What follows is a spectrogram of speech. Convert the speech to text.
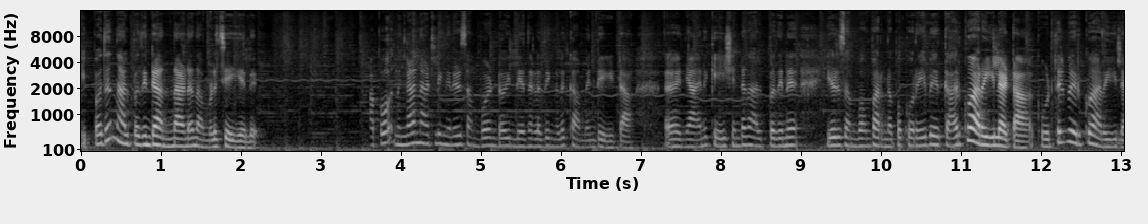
ഇപ്പോൾ അത് നാൽപ്പതിന്റെ അന്നാണ് നമ്മൾ ചെയ്യൽ അപ്പോൾ നിങ്ങളുടെ നാട്ടിൽ ഇങ്ങനെ ഒരു സംഭവം ഉണ്ടോ ഇല്ലേ എന്നുള്ളത് നിങ്ങൾ കമന്റ് ചെയ്യട്ടാ. ഞാൻ കേശിന്റെ നാൽപ്പതിന് ഈ ഒരു സംഭവം പറഞ്ഞപ്പോൾ കുറേ പേർക്ക് ആർക്കും അറിയില്ല കേട്ടാ കൂടുതൽ പേർക്കും അറിയില്ല.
